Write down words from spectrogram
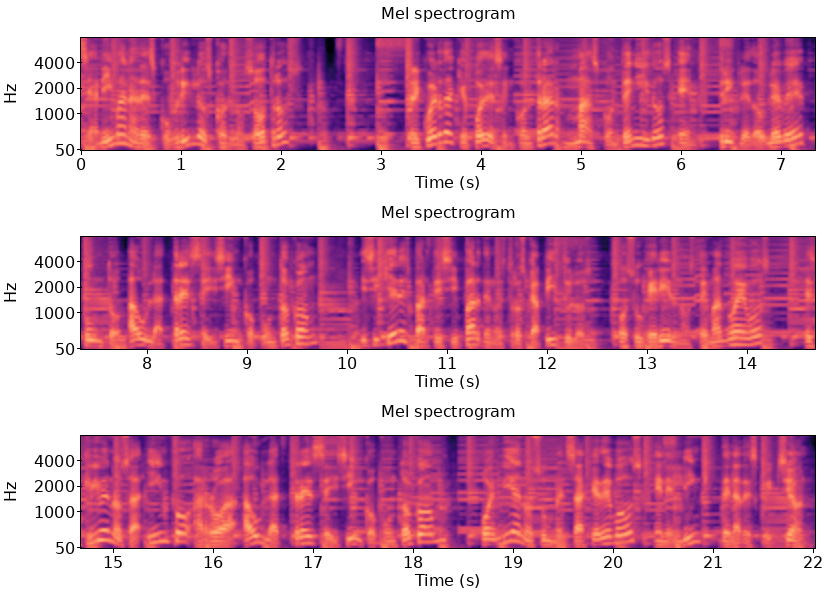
¿Se animan a descubrirlos con nosotros? Recuerda que puedes encontrar más contenidos en www.aula365.com y si quieres participar de nuestros capítulos o sugerirnos temas nuevos, escríbenos a info.aula365.com o envíanos un mensaje de voz en el link de la descripción.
